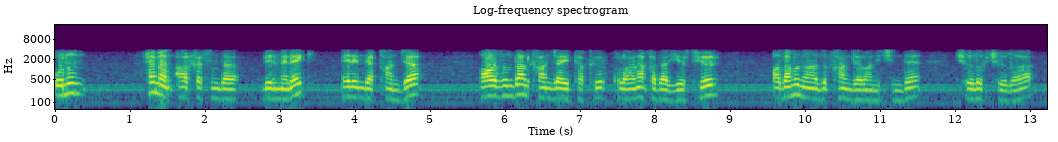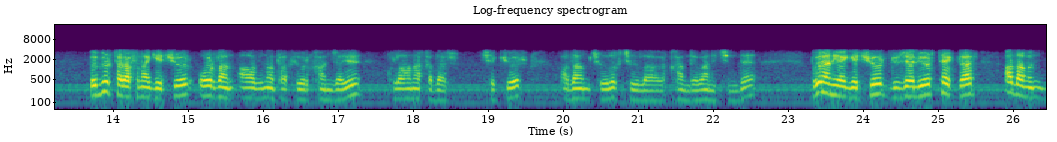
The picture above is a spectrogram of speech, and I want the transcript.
Onun hemen arkasında bir melek elinde kanca ağzından kancayı takıyor, kulağına kadar yırtıyor. Adamın ağzı kan revan içinde çığlık çığlığa. Öbür tarafına geçiyor, oradan ağzına takıyor kancayı, kulağına kadar çekiyor. Adam çığlık çığlığa kan revan içinde. Bu yanıya geçiyor, düzeliyor, tekrar adamın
